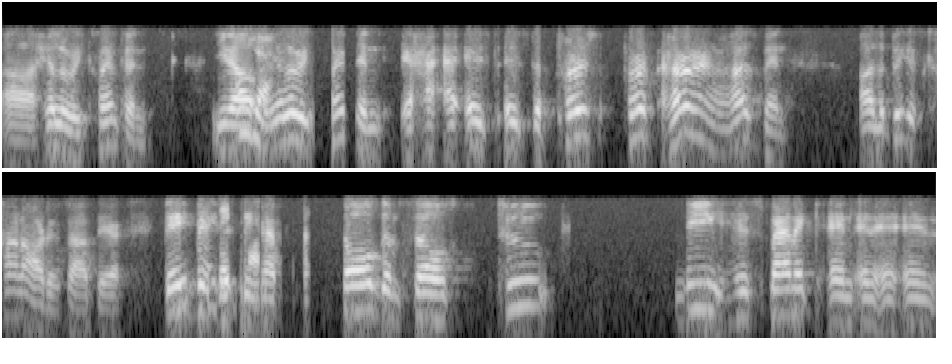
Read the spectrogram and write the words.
uh, Hillary Clinton. You know, oh, yeah. Hillary Clinton is is the pers- per- her and her husband are the biggest con artists out there. They basically have sold themselves to the Hispanic and, and, and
